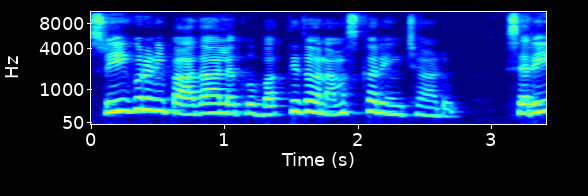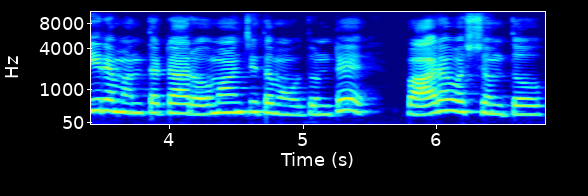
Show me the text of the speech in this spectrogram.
శ్రీగురుని పాదాలకు భక్తితో నమస్కరించాడు. శరీరమంతటా రోమాంచితమవుతుంటే పారవశ్యంతో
